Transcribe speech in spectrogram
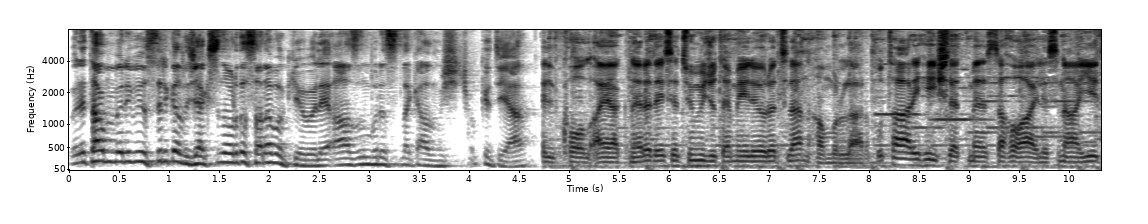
Böyle tam böyle bir ısırık alacaksın orada sana bakıyor böyle ağzının burasında kalmış. Çok kötü ya. El, kol, ayak neredeyse tüm vücut emeğiyle üretilen hamurlar. Bu tarihi işletme Saho ailesine ait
